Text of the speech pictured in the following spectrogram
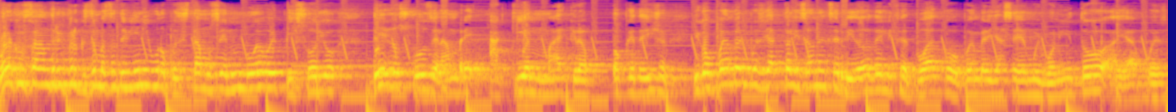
Hola, ¿cómo están? Android? Espero que estén bastante bien y bueno, pues estamos en un nuevo episodio de los Juegos del Hambre aquí en Minecraft Pocket Edition. Y como pueden ver, pues ya actualizaron el servidor del IFEDBOAD, como pueden ver ya se ve muy bonito. Allá pues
